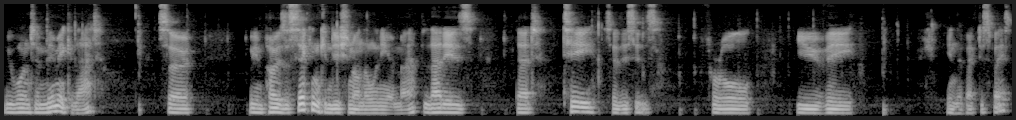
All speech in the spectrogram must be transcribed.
We want to mimic that. So we impose a second condition on the linear map. That is that t, so this is for all uv in the vector space.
